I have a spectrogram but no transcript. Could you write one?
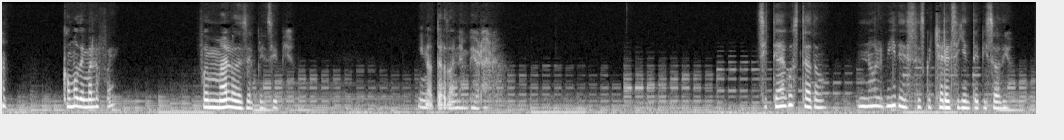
¿Cómo de malo fue? Fue malo desde el principio. Y no tardó en empeorar. Si te ha gustado, no olvides escuchar el siguiente episodio.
